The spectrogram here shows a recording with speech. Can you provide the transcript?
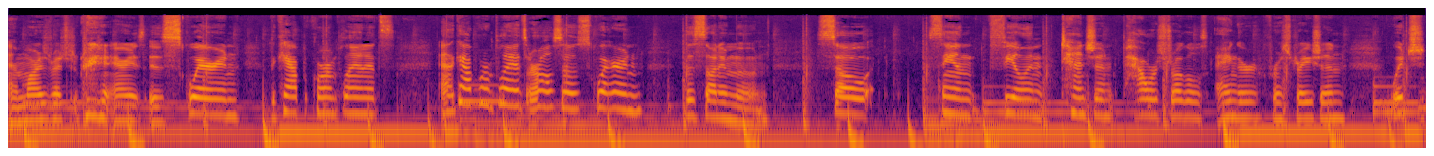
and Mars retrograde in Aries is squaring the Capricorn planets, and the Capricorn planets are also squaring the Sun and Moon. So, seeing, feeling tension, power struggles, anger, frustration, which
